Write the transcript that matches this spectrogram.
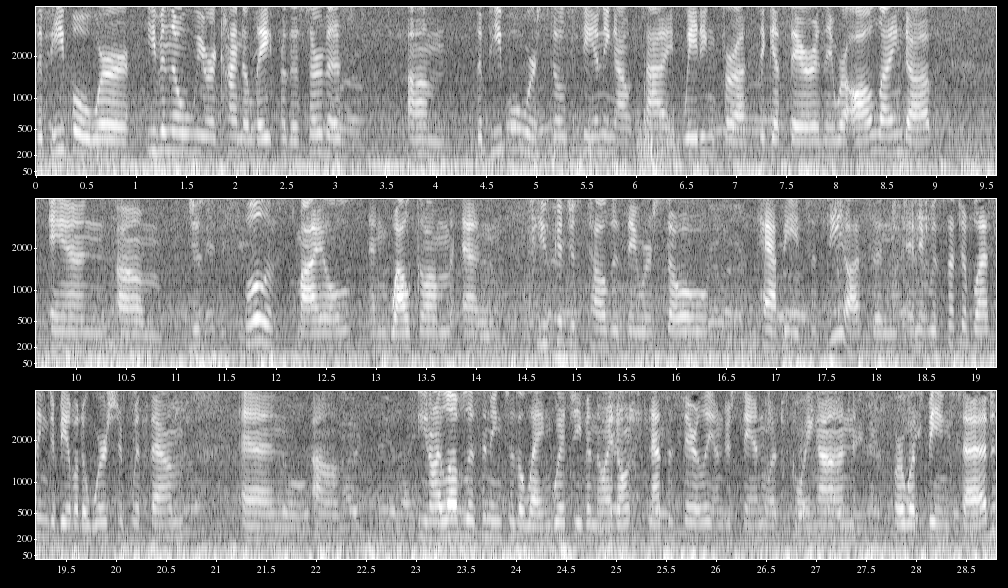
the people were, even though we were kind of late for the service, um, the people were still standing outside waiting for us to get there, and they were all lined up and um, just full of smiles and welcome and you could just tell that they were so happy to see us and, and it was such a blessing to be able to worship with them and um, you know i love listening to the language even though i don't necessarily understand what's going on or what's being said.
